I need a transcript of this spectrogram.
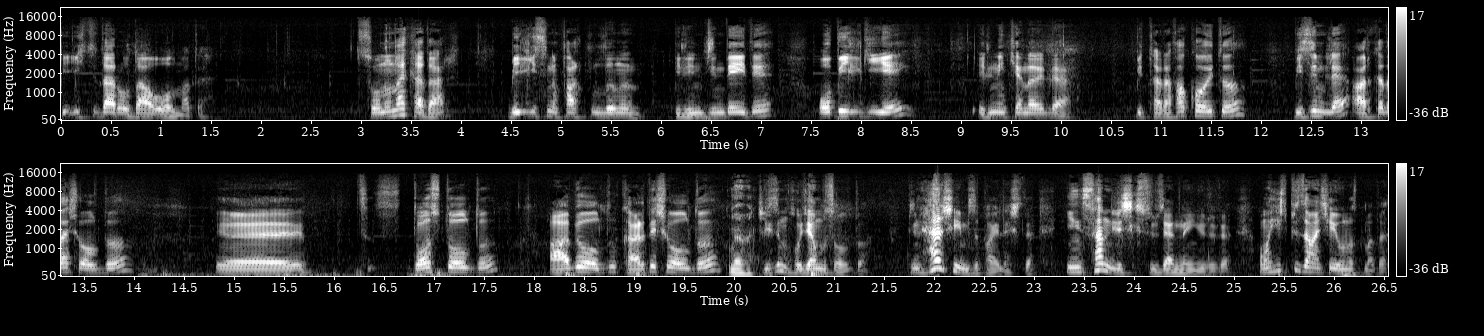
bir iktidar odağı olmadı. Sonuna kadar bilgisinin farklılığının bilincindeydi. O bilgiyi elinin kenarıyla bir tarafa koydu. Bizimle arkadaş oldu. Ee, dost oldu. Abi oldu. Kardeş oldu. Evet. Bizim hocamız oldu. Bizim her şeyimizi paylaştı. İnsan ilişkisi üzerinden yürüdü. Ama hiçbir zaman şeyi unutmadı.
